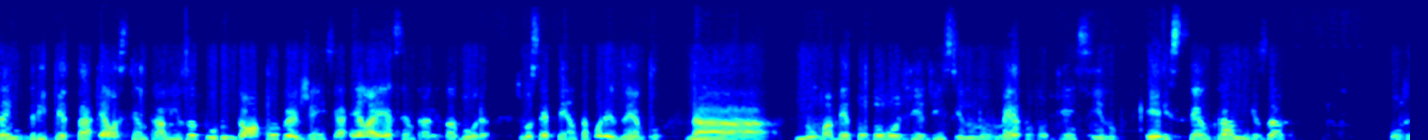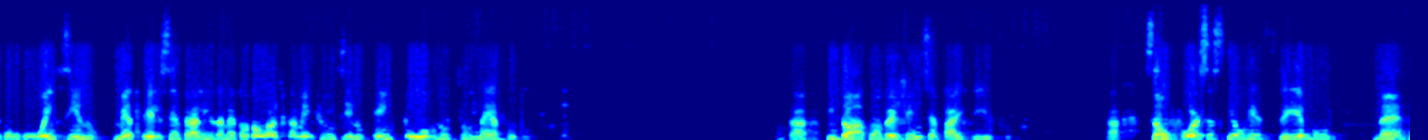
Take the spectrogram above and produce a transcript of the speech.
centrípeta, ela centraliza tudo. Então, a convergência, ela é centralizadora. Se você pensa, por exemplo, na numa metodologia de ensino, num método de ensino, ele centraliza o, o, ensino. Ele centraliza metodologicamente o ensino em torno de um método. Tá? Então, a convergência faz isso. Tá? São forças que eu recebo né,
